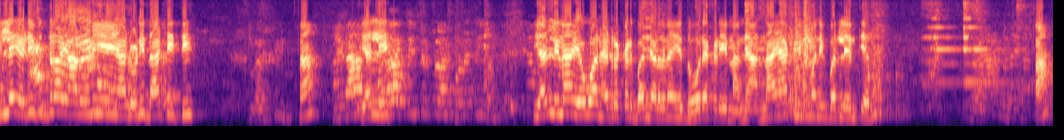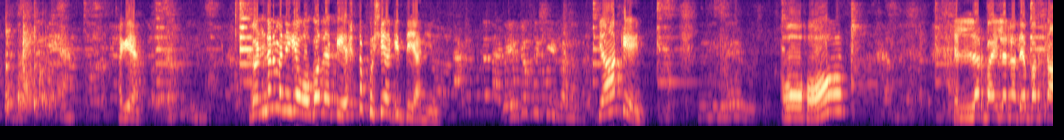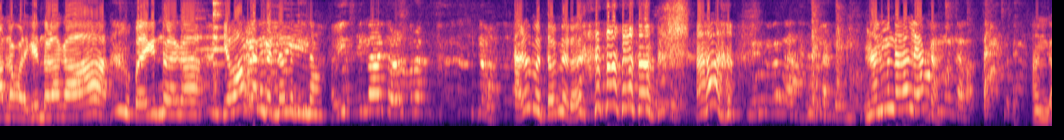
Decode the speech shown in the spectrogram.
ಇಲ್ಲೇ ಎಡಿದಿದ್ರ ಎರಡು ಓಣಿ ಎರಡು ಓಣಿ ದಾಟೈತಿ. ಹಾ? ಎಲ್ಲಿ? ನಾ ಯವ್ವ? ನಡ್ರ ಕಡೆ ಬಂದ್ ಹೇಳ್ದನ ಏ ದೋರ ಕಡೆ ನಾನೇ ಅನ್ನ ಯಾಕೆ ನಿಮ್ಮ ಮನೆಗೆ ಬರಲಿ ಅಂತೀಯನು? ಆ? ಹಾಗೆ ಗಂಡನ ಮನೆಗೆ ಹೋಗೋದಕ್ಕೆ ಎಷ್ಟು ಖುಷಿಯಾಗಿದ್ದೀಯಾ ನೀನು? ಯಾಕೆ? ಓಹೋ. ಎಲ್ಲರ ಬೈಲನ್ನ ಅದೇ ಬರ್ತಾ ಅಂದ್ರೆ ಒಳಗಿಂದೊಳಗ ಒಳಗಿಂದೊಳಗ. ಯಾವಾಗ ನನ್ನ ಗಂಡ ಮನಿನ? ಅಳು ಮತ್ತೊಮ್ಮೆರ. ನನ್ನ ಮುಂದಲ್ಲ ಯಾಕ? ಹಂಗ?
